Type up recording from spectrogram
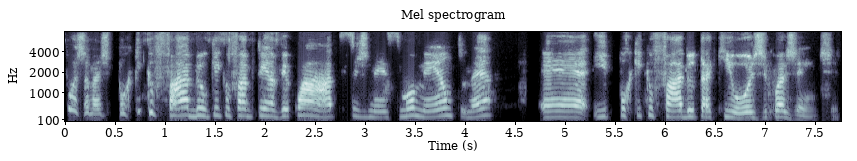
poxa, mas por que, que o Fábio, o que, que o Fábio tem a ver com a Apsis nesse momento, né? É, e por que, que o Fábio está aqui hoje com a gente?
